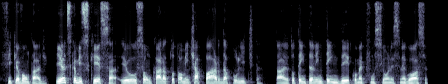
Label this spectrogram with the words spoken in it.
fique à vontade. E antes que eu me esqueça, eu sou um cara totalmente a par da política. Tá? Eu estou tentando entender como é que funciona esse negócio.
